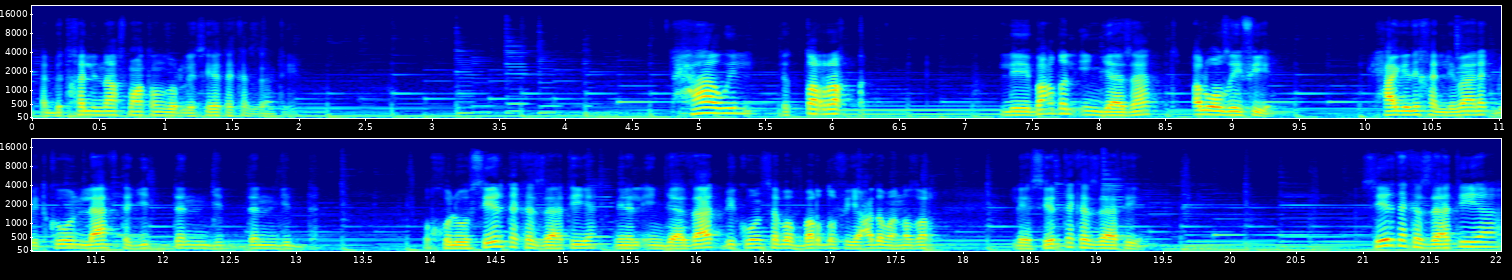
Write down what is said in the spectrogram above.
اللي بتخلي الناس ما تنظر لسيرتك الذاتية. حاول تتطرق لبعض الإنجازات الوظيفية. الحاجة دي خلي بالك بتكون لافتة جدا جدا جدا. وخلو سيرتك الذاتية من الإنجازات بيكون سبب برضه في عدم النظر لسيرتك الذاتية. سيرتك الذاتية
